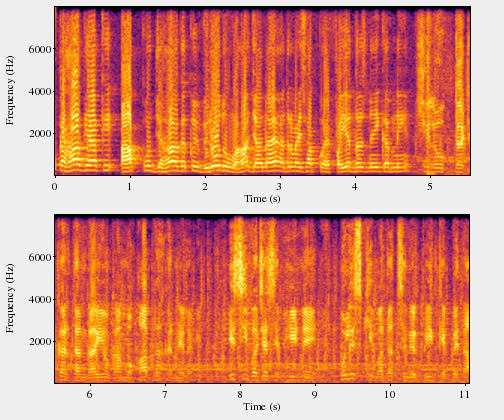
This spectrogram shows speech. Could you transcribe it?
कहा गया कि आपको जहाँ अगर कोई विरोध हो, वहाँ जाना है, अदरवाइज़ आपको एफआईआर दर्ज नहीं करनी है। ये लोग डटकर दंगाइयों का मुकाबला करने लगे। इसी वजह से भीड़ ने पुलिस की मदद से निर्भीत के पिता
